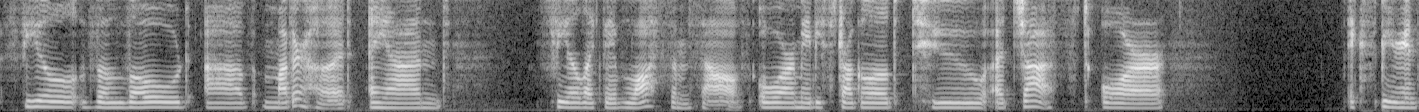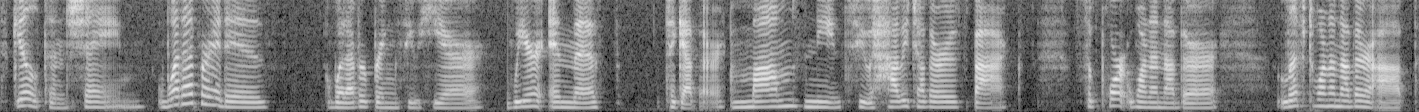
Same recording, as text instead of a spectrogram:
feel the load of motherhood and feel like they've lost themselves or maybe struggled to adjust or experience guilt and shame. Whatever it is, whatever brings you here, we're in this together. Moms need to have each other's backs, support one another, lift one another up,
